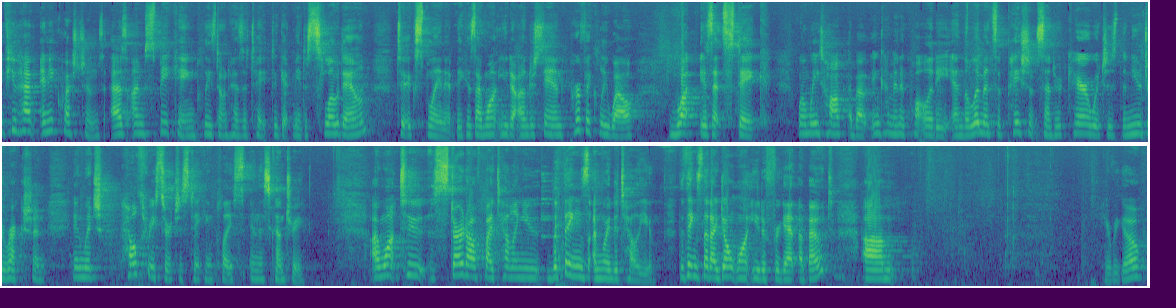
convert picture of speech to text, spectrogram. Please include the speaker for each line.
Speaker 1: If you have any questions as I'm speaking, please don't hesitate to get me to slow down to explain it because I want you to understand perfectly well what is at stake when we talk about income inequality and the limits of patient-centered care, which is the new direction in which health research is taking place in this country. I want to start off by telling you the things I'm going to tell you, the things that I don't want you to forget about. Um, here we go.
